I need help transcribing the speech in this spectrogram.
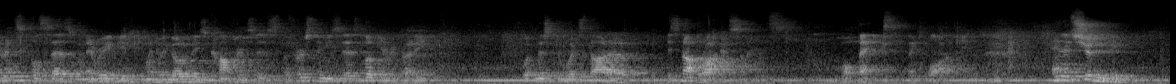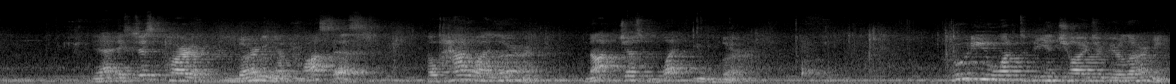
principal says whenever he gives, when we go to these conferences, the first thing he says, look everybody, what Mr. Woods thought of, it's not rocket science. Well, thanks, thanks a lot. And it shouldn't be. Yeah, it's just part of learning a process of how do I learn, not just what you learn. Who do you want to be in charge of your learning?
